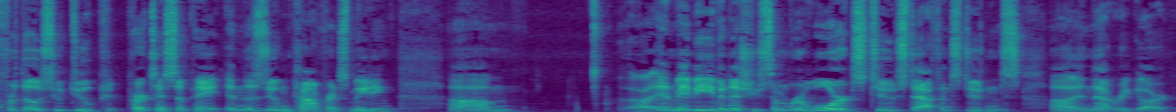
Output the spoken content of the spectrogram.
for those who do participate in the Zoom conference meeting. Um, uh, and maybe even issue some rewards to staff and students uh, in that regard.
